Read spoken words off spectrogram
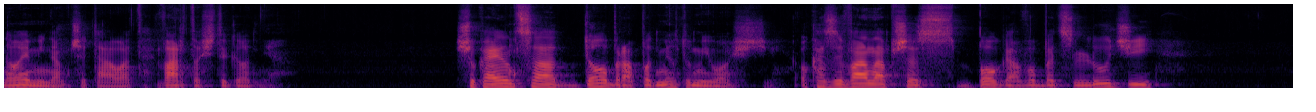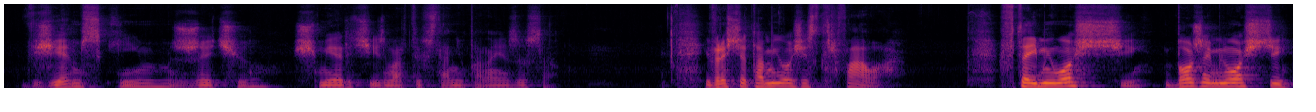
Noemi nam czytała, wartość tygodnia. Szukająca dobra podmiotu miłości, okazywana przez Boga wobec ludzi w ziemskim życiu, śmierci i zmartwychwstaniu Pana Jezusa. I wreszcie ta miłość jest trwała. W tej miłości, Bożej miłości,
